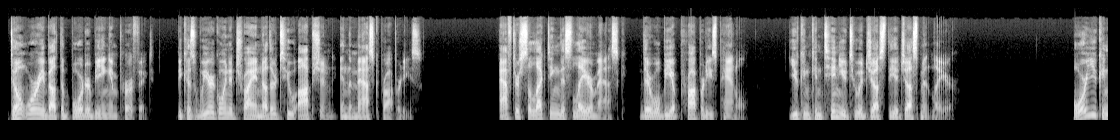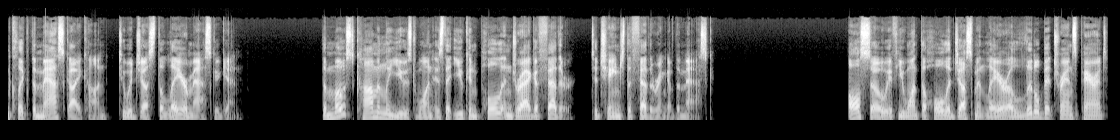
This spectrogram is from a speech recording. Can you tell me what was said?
Don't worry about the border being imperfect, because we are going to try another two option in the mask properties. After selecting this layer mask, there will be a properties panel. You can continue to adjust the adjustment layer. Or you can click the mask icon to adjust the layer mask again. The most commonly used one is that you can pull and drag a feather to change the feathering of the mask. Also, if you want the whole adjustment layer a little bit transparent,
